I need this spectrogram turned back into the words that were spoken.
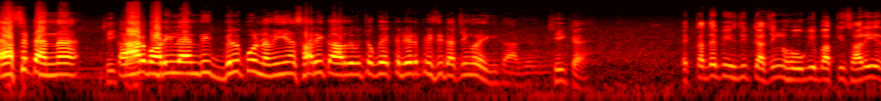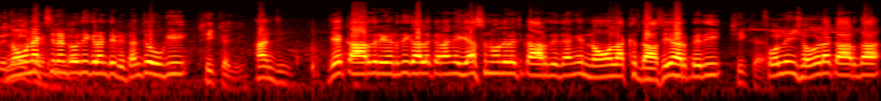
S10 ਹੈ। ਕਾਰ ਬਾਡੀ ਲਾਈਨ ਦੀ ਬਿਲਕੁਲ ਨਵੀਂ ਹੈ। ਸਾਰੀ ਕਾਰ ਦੇ ਵਿੱਚੋਂ ਕੋਈ 1.5 ਪੀਸ ਦੀ ਟੱਚਿੰਗ ਹੋਏਗੀ ਕਾਰ ਦੇ ਠੀਕ ਹੈ। ਇੱਕ ਅੱਧੇ ਪੀਸ ਦੀ ਟੱਚਿੰਗ ਹੋਊਗੀ ਬਾਕੀ ਸਾਰੀ original ਨੌਨ paint ਦੀ ਐਕਸੀਡੈਂਟਲ ਦੀ ਗਾਰੰਟੀ ਰਿਟਰਨ ਚ ਹੋਊਗੀ। ਠੀਕ ਹੈ ਜੀ। ਹਾਂਜੀ। ਜੇ ਕਾਰ ਦੇ ਰੇਟ ਦੀ ਗੱਲ ਕਰਾਂਗੇ ਯੈਸ ਨੋ ਦੇ ਵਿੱਚ ਕਾਰ ਦੇ ਦਿਆਂਗੇ 9 ਲੱਖ 10000 ਰੁਪਏ ਦੀ। ਠੀਕ ਹੈ। ਫੁੱਲ ਇੰਸ਼ੋਰਡ ਹੈ ਕਾਰ ਦਾ।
